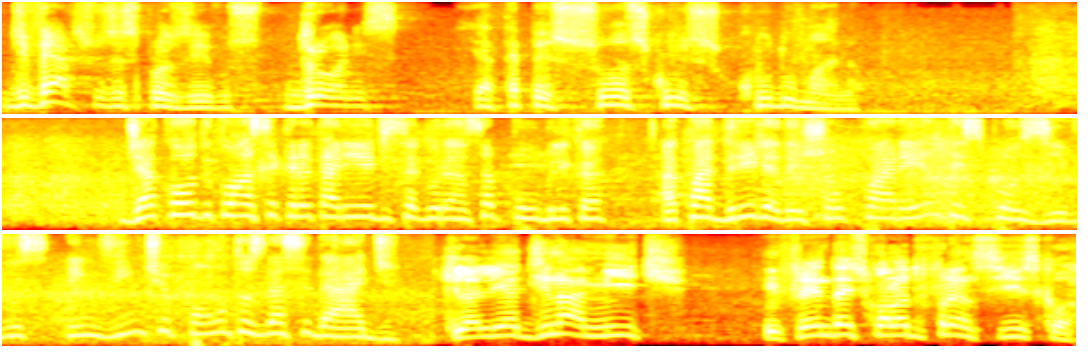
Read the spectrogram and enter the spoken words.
diversos explosivos, drones e até pessoas com escudo humano. De acordo com a Secretaria de Segurança Pública, a quadrilha deixou 40 explosivos em 20 pontos da cidade. Aquilo ali é dinamite, em frente da escola do Francisco.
